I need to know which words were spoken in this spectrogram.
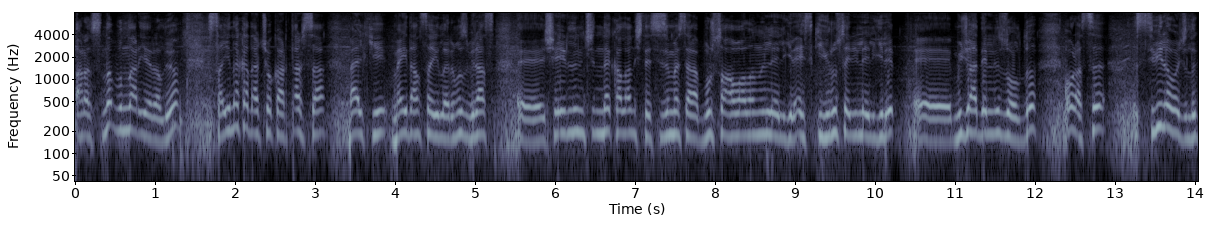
arasında bunlar yer alıyor. Sayı ne kadar çok artarsa belki meydan sayılarımız biraz e, şehrin içinde kalan işte sizin mesela Bursa Havaalanı ile ilgili eski Yunuseli ile ilgili e, mücadeleniz oldu. Orası sivil havacılık,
